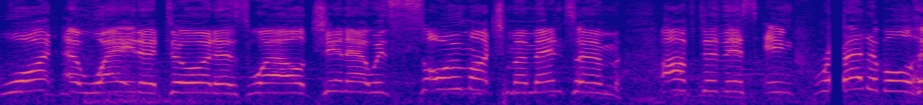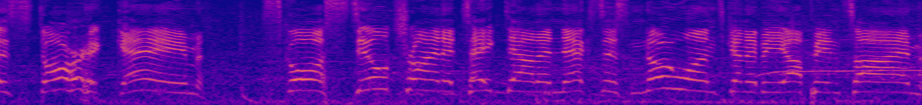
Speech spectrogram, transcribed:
what a way to do it as well. Jin Air with so much momentum after this incredible historic game. Score still trying to take down a Nexus. No one's going to be up in time.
